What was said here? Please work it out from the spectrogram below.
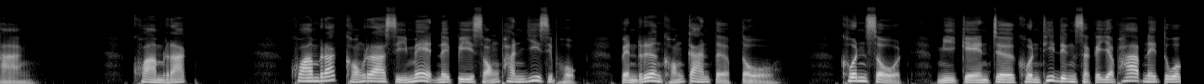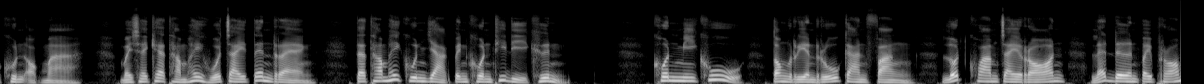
ทาง ความรัก ความรักของราศีเมษในปี 2026 เป็นเรื่องของการเติบโต คนโสด มีเกณฑ์เจอคนที่ดึงศักยภาพในตัวคุณออกมา ไม่ใช่แค่ทำให้หัวใจเต้นแรง แต่ทำให้คุณอยากเป็นคนที่ดีขึ้น คนมีคู่ต้องเรียนรู้การฟัง ลดความใจร้อน และเดินไปพร้อม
